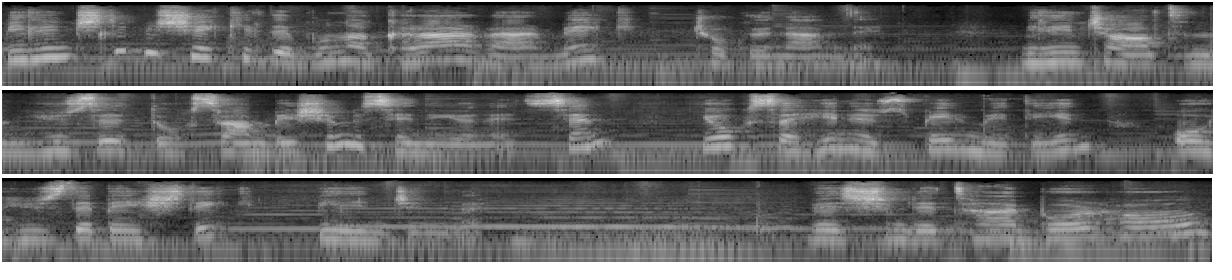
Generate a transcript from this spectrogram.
Bilinçli bir şekilde buna karar vermek çok önemli. Bilinçaltının %95'i mi seni yönetsin yoksa henüz bilmediğin o %5'lik bilincin mi? Ve şimdi Ty Borho,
